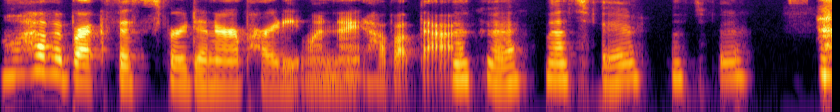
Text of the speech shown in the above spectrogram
we'll have a breakfast for dinner party one night. How about that? Okay, that's fair. That's fair.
